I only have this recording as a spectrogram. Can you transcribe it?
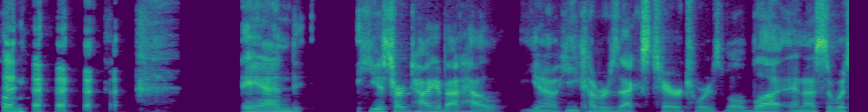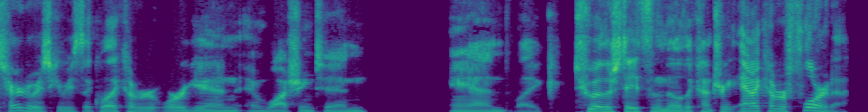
and he started talking about how you know he covers X territories, blah blah. blah. And I said, "What territories?" He's like, "Well, I cover Oregon and Washington, and like two other states in the middle of the country, and I cover Florida."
